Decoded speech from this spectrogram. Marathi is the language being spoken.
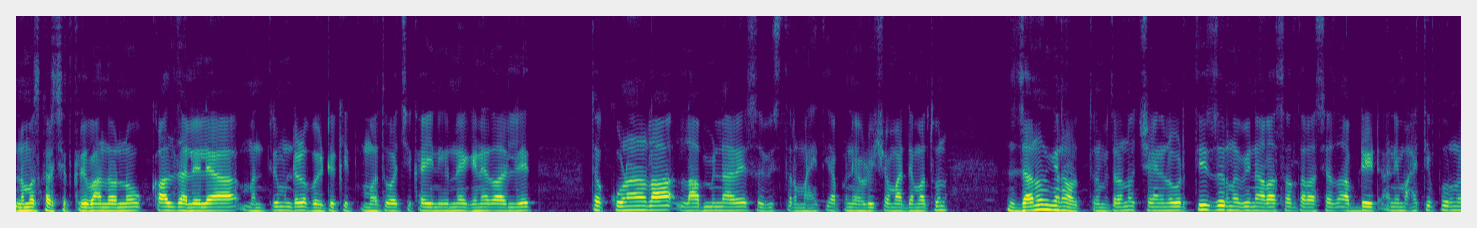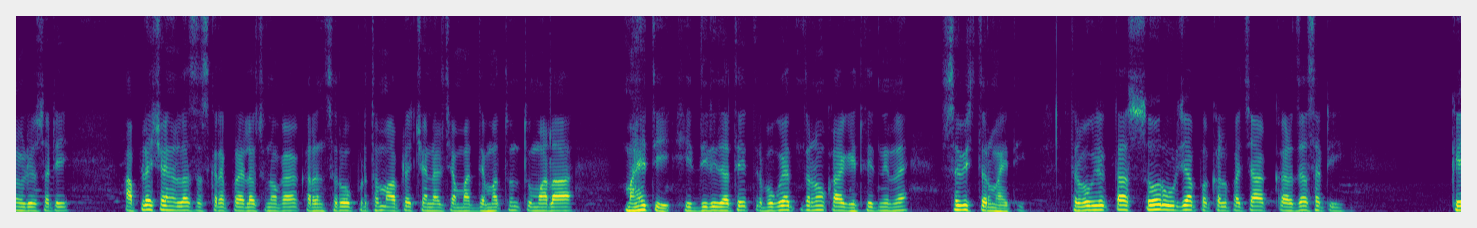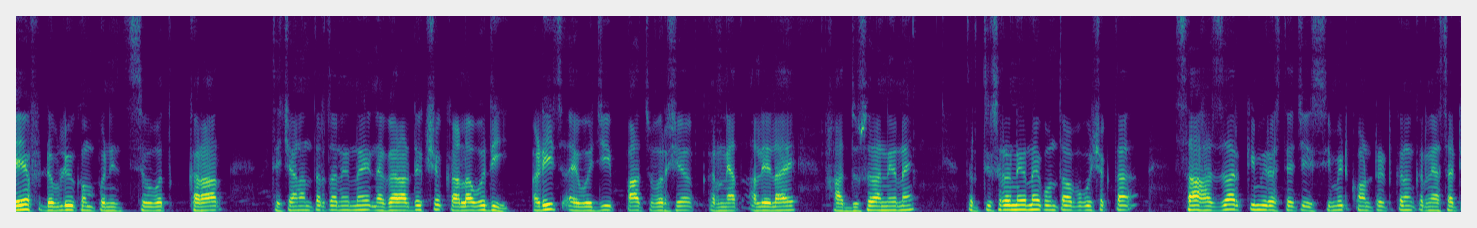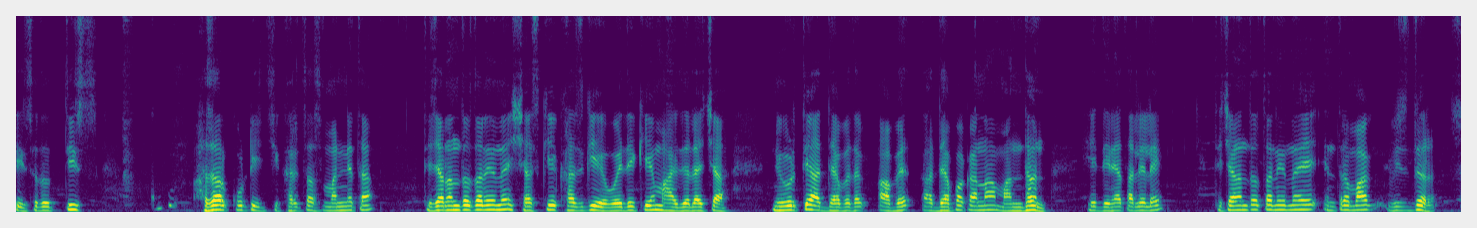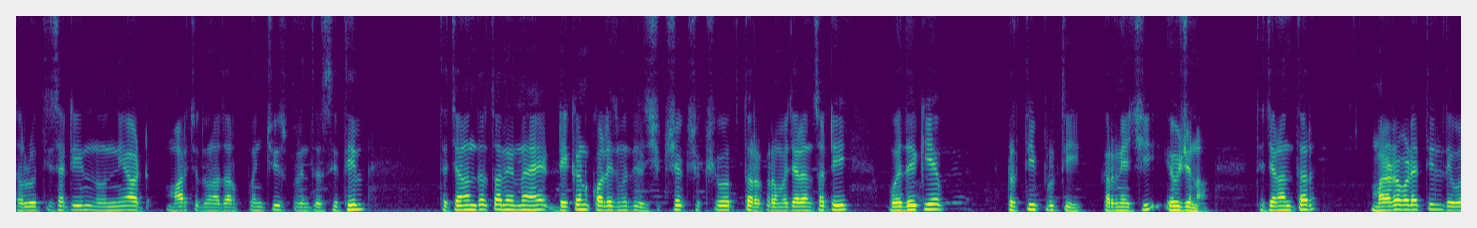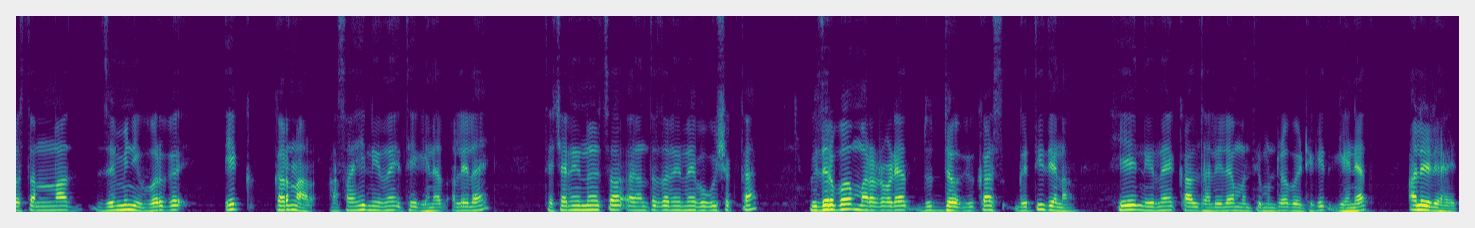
नमस्कार शेतकरी बांधवांनो काल झालेल्या मंत्रिमंडळ बैठकीत महत्त्वाचे काही निर्णय घेण्यात आलेले आहेत. तर कोणाला लाभ मिळणार आहे सविस्तर माहिती आपण या व्हिडिओच्या माध्यमातून जाणून घेणार आहोत. तर मित्रांनो चॅनलवरती जर नवीन आला असाल तर अशाच अपडेट आणि माहितीपूर्ण व्हिडिओसाठी आपल्या चॅनलला सबस्क्राईब करायला विसरू नका कारण सर्वप्रथम आपल्या चॅनलच्या माध्यमातून तुम्हाला माहिती ही दिली जाते. तर बघूयात मित्रांनो काय घेतलेत निर्णय सविस्तर माहिती. तर बघू शकता सौर ऊर्जा प्रकल्पाच्या कर्जासाठी के एफ डब्ल्यू कंपनीसोबत करार. त्याच्यानंतरचा निर्णय नगराध्यक्ष कालावधी अडीचऐवजी पाच वर्ष करण्यात आलेला आहे हा दुसरा निर्णय. तर तिसरा निर्णय कोणता बघू शकता? सहा हजार किमी रस्त्याचे सिमेंट कॉन्ट्रॅक्टकरण करण्यासाठी सदोतीस हजार कोटीची खर्चास मान्यता. त्याच्यानंतरचा निर्णय शासकीय खाजगी वैद्यकीय महाविद्यालयाच्या निवृत्ती अध्यापक अभ्या अध्यापकांना मानधन हे देण्यात आलेलं आहे. त्याच्यानंतरचा निर्णय यंत्रमाग वीजदर सवलतीसाठी नोंदणी अट मार्च दोन हजार पंचवीसपर्यंत शिथिल. त्याच्यानंतरचा निर्णय आहे डेक्कन कॉलेजमधील शिक्षक शिक्षकोत्तर कर्मचाऱ्यांसाठी वैद्यकीय प्रतिपूर्ती करण्याची योजना. त्याच्यानंतर मराठवाड्यातील देवस्थानांना जमिनी वर्ग एक करणार असाही निर्णय इथे घेण्यात आलेला आहे. त्याच्या निर्णयाचा नंतरचा निर्णय बघू शकता. विदर्भ मराठवाड्यात दुग्ध विकास गती देणार. हे निर्णय काल झालेल्या मंत्रिमंडळ बैठकीत घेण्यात आलेले आहेत.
